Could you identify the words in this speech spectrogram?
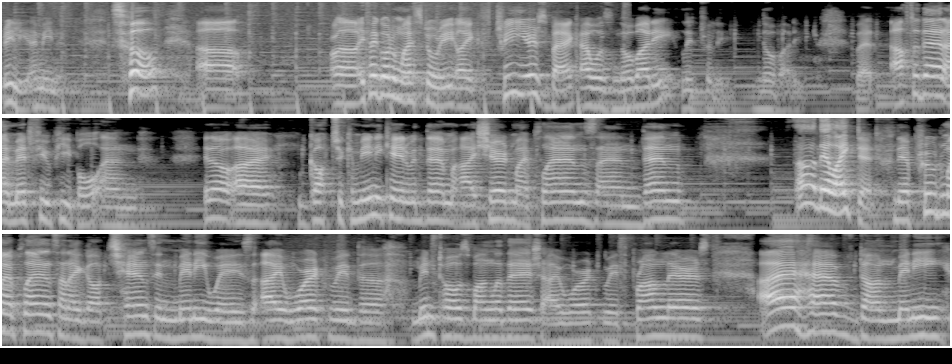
Really, I mean it. So, uh, uh, if I go to my story, like three years back, I was nobody, literally nobody. But after that, I met few people and you know, I got to communicate with them. I shared my plans and then uh, they liked it. They approved my plans and I got chance in many ways. I worked with uh, Mentos Bangladesh. I worked with Prawn Layers. I have done many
